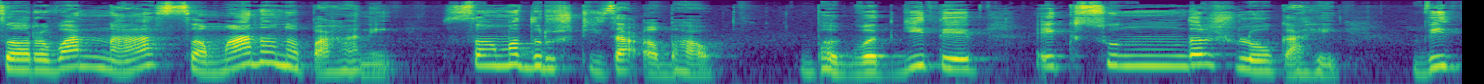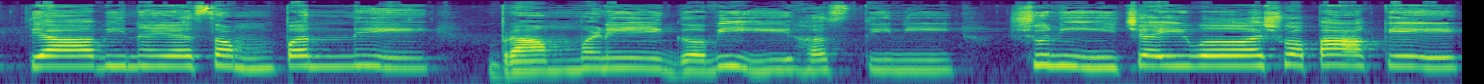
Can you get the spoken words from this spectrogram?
सर्वांना समान न पाहणे समदृष्टीचा अभाव. भगवद्गीतेत एक सुंदर श्लोक आहे विद्याविनय संपन्ने ब्राह्मणे गवी हस्तिनी शुनी चैव श्वपाके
